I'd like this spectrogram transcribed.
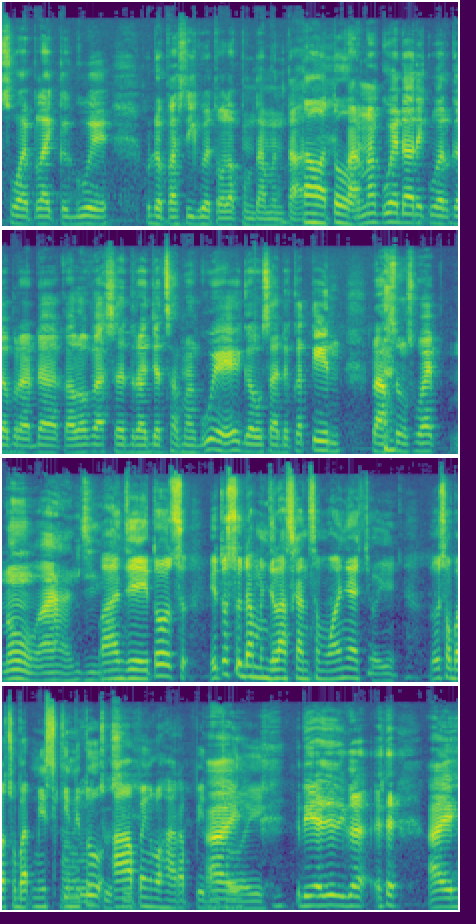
swipe like ke gue, udah pasti gue tolak mentah-mentah. Oh, tuh. Karena gue dari keluarga berada, kalau nggak sederajat sama gue, gak usah deketin, langsung swipe no, anjing. Anjing itu itu sudah menjelaskan semuanya cuy. Lu sobat-sobat miskin Emang itu apa yang lo harapin cuy? Ay, dia aja juga, ay,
